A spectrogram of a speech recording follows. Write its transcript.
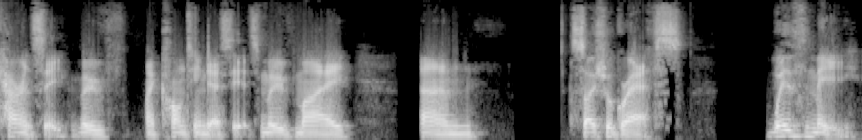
currency, move my content assets, move my um, social graphs with me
